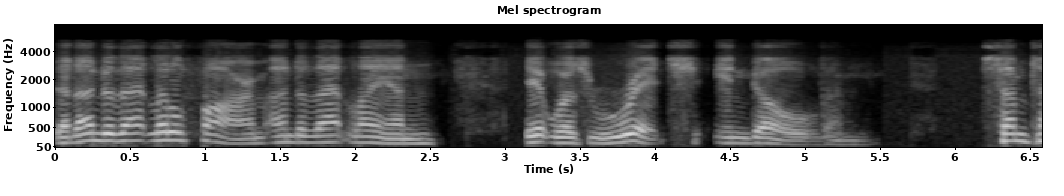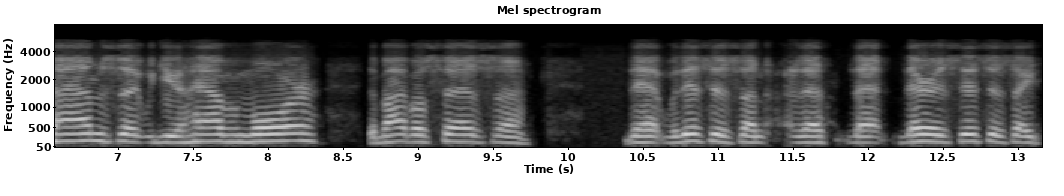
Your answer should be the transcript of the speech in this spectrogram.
that under that little farm, under that land, it was rich in gold. Sometimes uh, you have more. The Bible says uh, that this is an that that there is this is a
